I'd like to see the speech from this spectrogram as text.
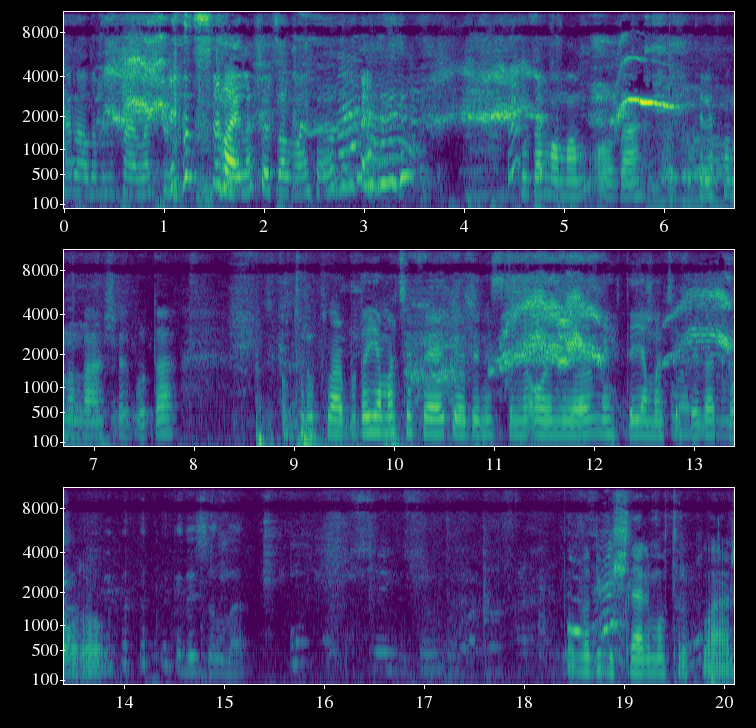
Hər halda bunu paylaşmayacağım. Paylaşacağım Aytaç. Burada mamam orada telefonla danışır. Burada oturuplar. Burada Yamaçefe gördüğünüz gibi oynuyor. Mehdi Yamaçefe ve Tuğrul. Arkadaşlar. Burada bibişlerim oturuplar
